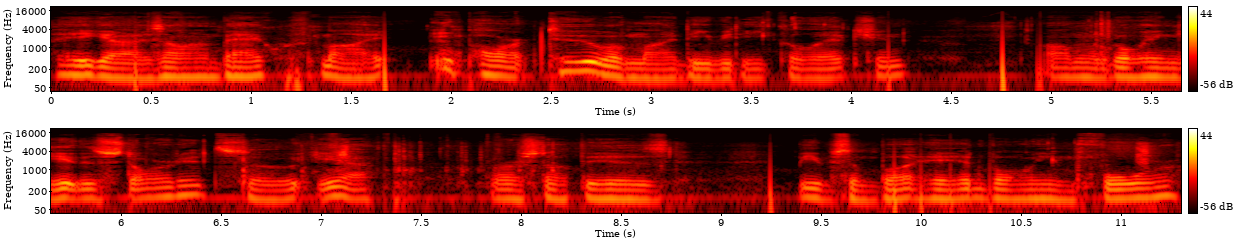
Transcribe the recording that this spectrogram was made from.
Hey guys, I'm back with my part two of my DVD collection. I'm gonna go ahead and get this started. So yeah, first up is Beavis and Butthead Volume 4.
